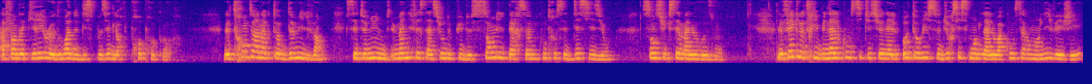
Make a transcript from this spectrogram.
afin d'acquérir le droit de disposer de leur propre corps. Le 31 octobre 2020 s'est tenue une manifestation de plus de 100 000 personnes contre cette décision, sans succès malheureusement. Le fait que le tribunal constitutionnel autorise ce durcissement de la loi concernant l'IVG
